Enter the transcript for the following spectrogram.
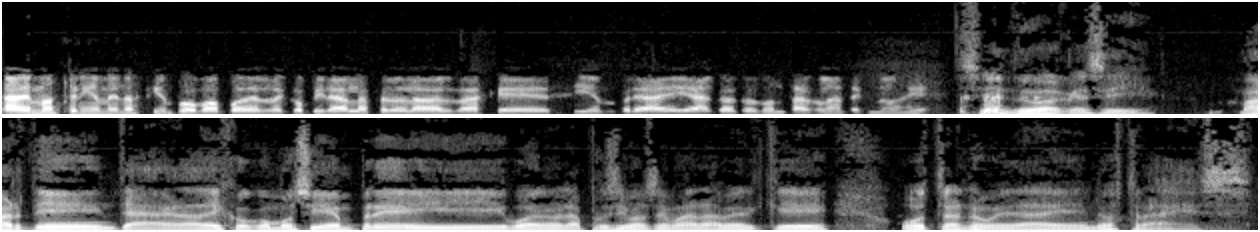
hemos tenido menos tiempo para poder recopilarlas, pero la verdad es que siempre hay algo que contar con la tecnología. Sin duda que sí. Martín, te agradezco como siempre y bueno, la próxima semana a ver qué otras novedades nos traes.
